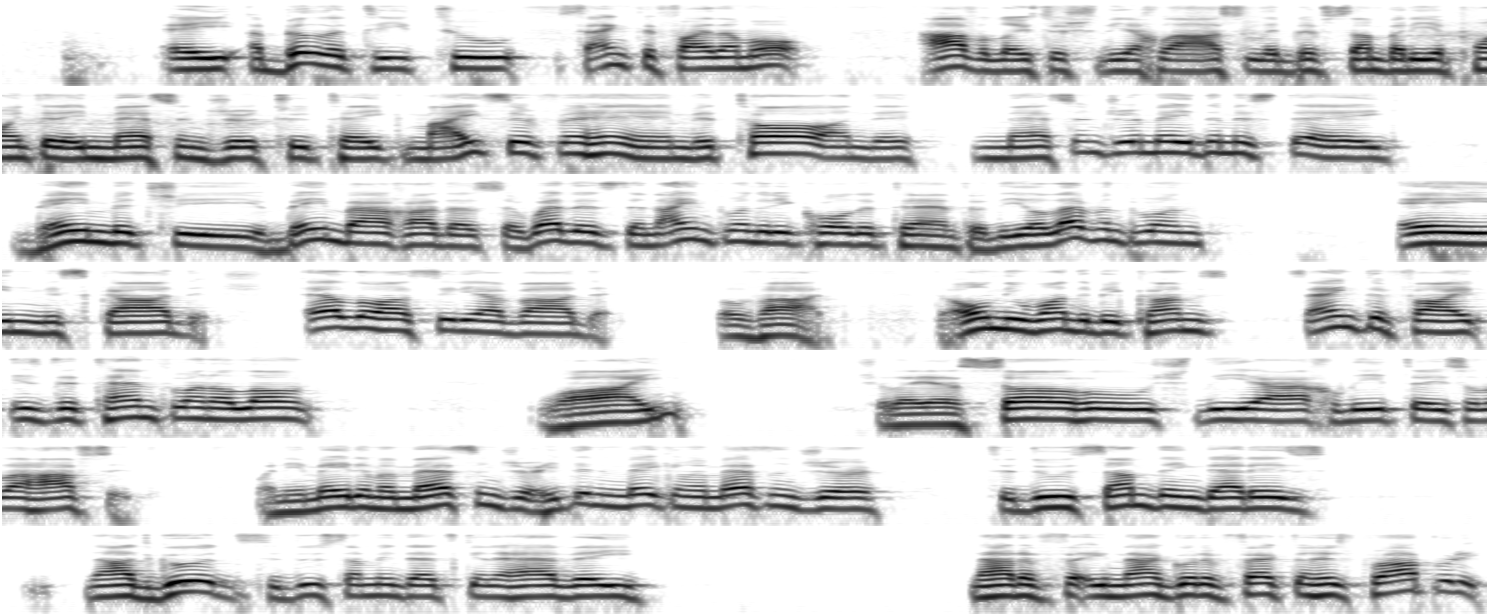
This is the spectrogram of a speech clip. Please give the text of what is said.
a ability to sanctify them all. If somebody appointed a messenger to take meiser for him, and the messenger made the mistake, whether it's the ninth one that he called the tenth or the eleventh one, ein miskadish elo asiri avade The only one that becomes sanctified is the tenth one alone. Why? When he made him a messenger, he didn't make him a messenger to do something that is not good, to do something that's going to have a not a not good effect on his property,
